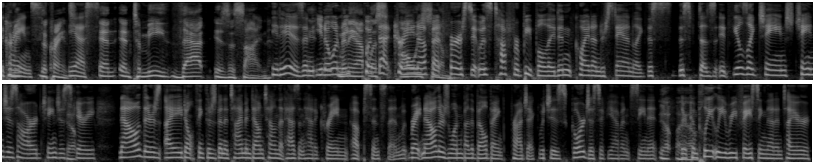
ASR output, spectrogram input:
The cranes. the cranes. Yes. And and to me, that is a sign. It is. And, you know, when we put that crane up at first, it was tough for people. They didn't quite understand. Like, this, this does, it feels like change. Change is hard. Change is Yep. scary. now there's I don't think there's been a time in downtown that hasn't had a crane up since then. Right now there's one by the Bell Bank project, which is gorgeous if you haven't seen it. Yep, They're completely refacing that entire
